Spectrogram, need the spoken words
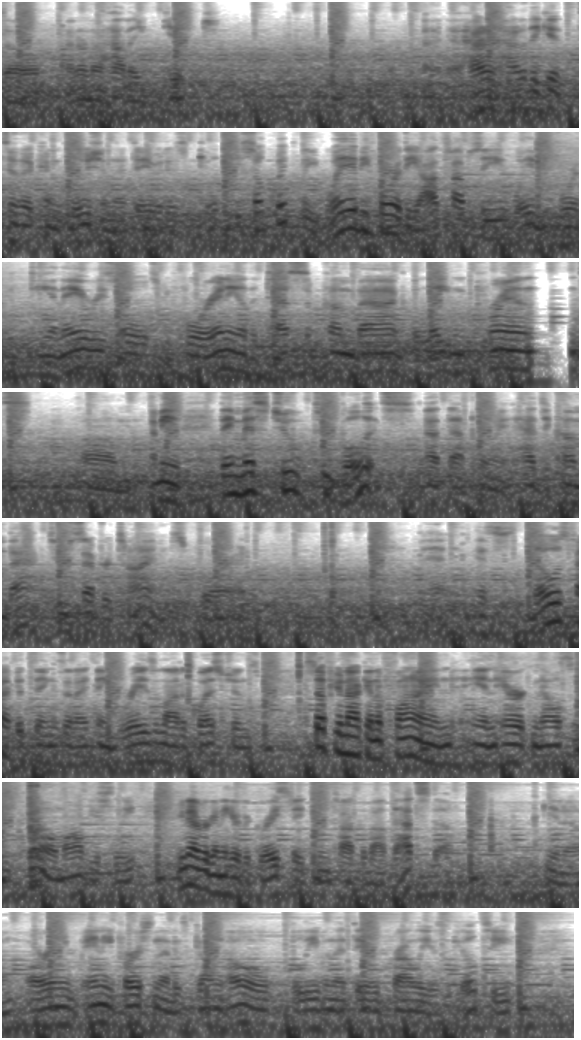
So I don't know how they get. How, how do they get to the conclusion that David is guilty so quickly? Way before the autopsy, way before the DNA results, before any of the tests have come back, the latent prints. Um, I mean, they missed two two bullets at that point. Had to come back two separate times for it And it's those type of things that I think raise a lot of questions. Stuff you're not going to find in Erik Nelson's film, obviously. You're never going to hear the Gray State team talk about that stuff, you know, or any any person that is gung ho believing that David Crowley is guilty.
